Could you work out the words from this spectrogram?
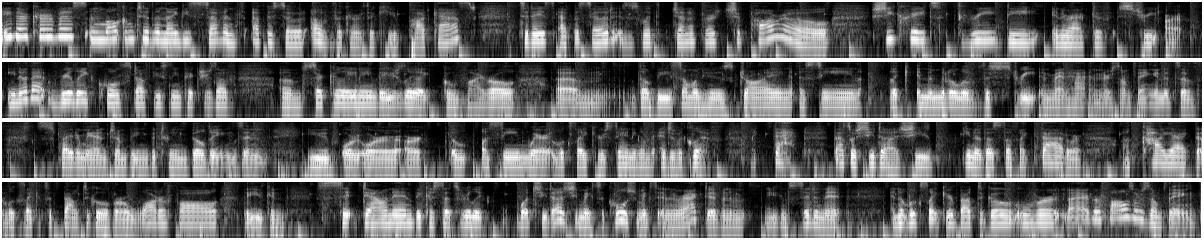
Hey there, Curvis, and welcome to the 97th episode of the Curve the Cube podcast. Today's episode is with Jennifer Chaparro. She creates 3D interactive street art. You know that really cool stuff you've seen pictures of um, circulating? They usually like go viral. Um, there'll be someone who's drawing a scene like in the middle of the street in Manhattan or something, and it's of Spider-Man jumping between buildings, and you've or or, or a, a scene where it looks like you're standing on the edge of a cliff, like that. That's what she does. She you know does stuff like that, or a kayak that looks like it's about to go over a waterfall that you can sit down in because that's really what she does. She makes it cool. She makes it interactive, and you can sit in it, and it looks like you're about to go over Niagara Falls or something.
